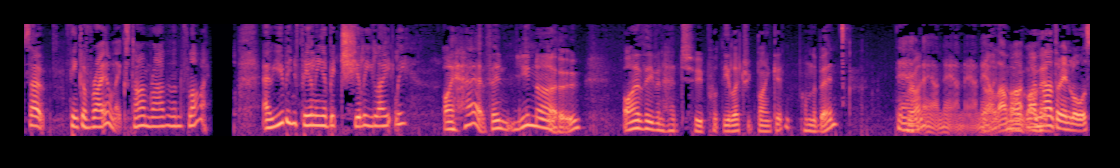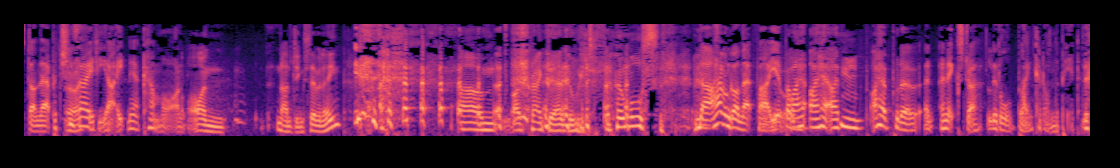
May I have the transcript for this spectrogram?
So think of rail next time rather than fly. Have you been feeling a bit chilly lately? I have, and you know, I've even had to put the electric blanket on the bed. Now, Right. now, now, now, now. Right. Like, my I've- my I've had- mother-in-law's done that, but she's All right. 88. Now, come on. I'm nudging 17. um, I've cranked down the winter thermals. No, I haven't gone that far yet, but I, I, ha- I've, Hmm. I have put a, an, an extra little blanket on the bed.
